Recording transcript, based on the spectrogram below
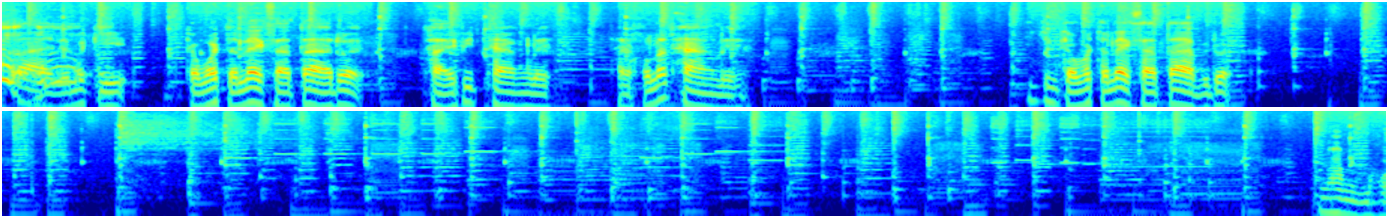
อตายเลยเมื่อกี้กับว่าจะแลกซาต้าด้วย ถ่ายผิดทางเลย ถ่ายคนละทางเลย ที่จริงกับว่าจะแลกซาต้าไปด้วย ทำโอ้โห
